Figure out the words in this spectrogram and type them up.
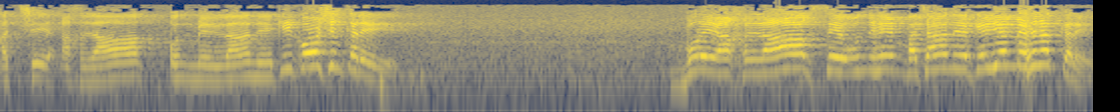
اچھے اخلاق ان میں لانے کی کوشش کرے۔ برے اخلاق سے انہیں بچانے کے لیے محنت کرے۔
